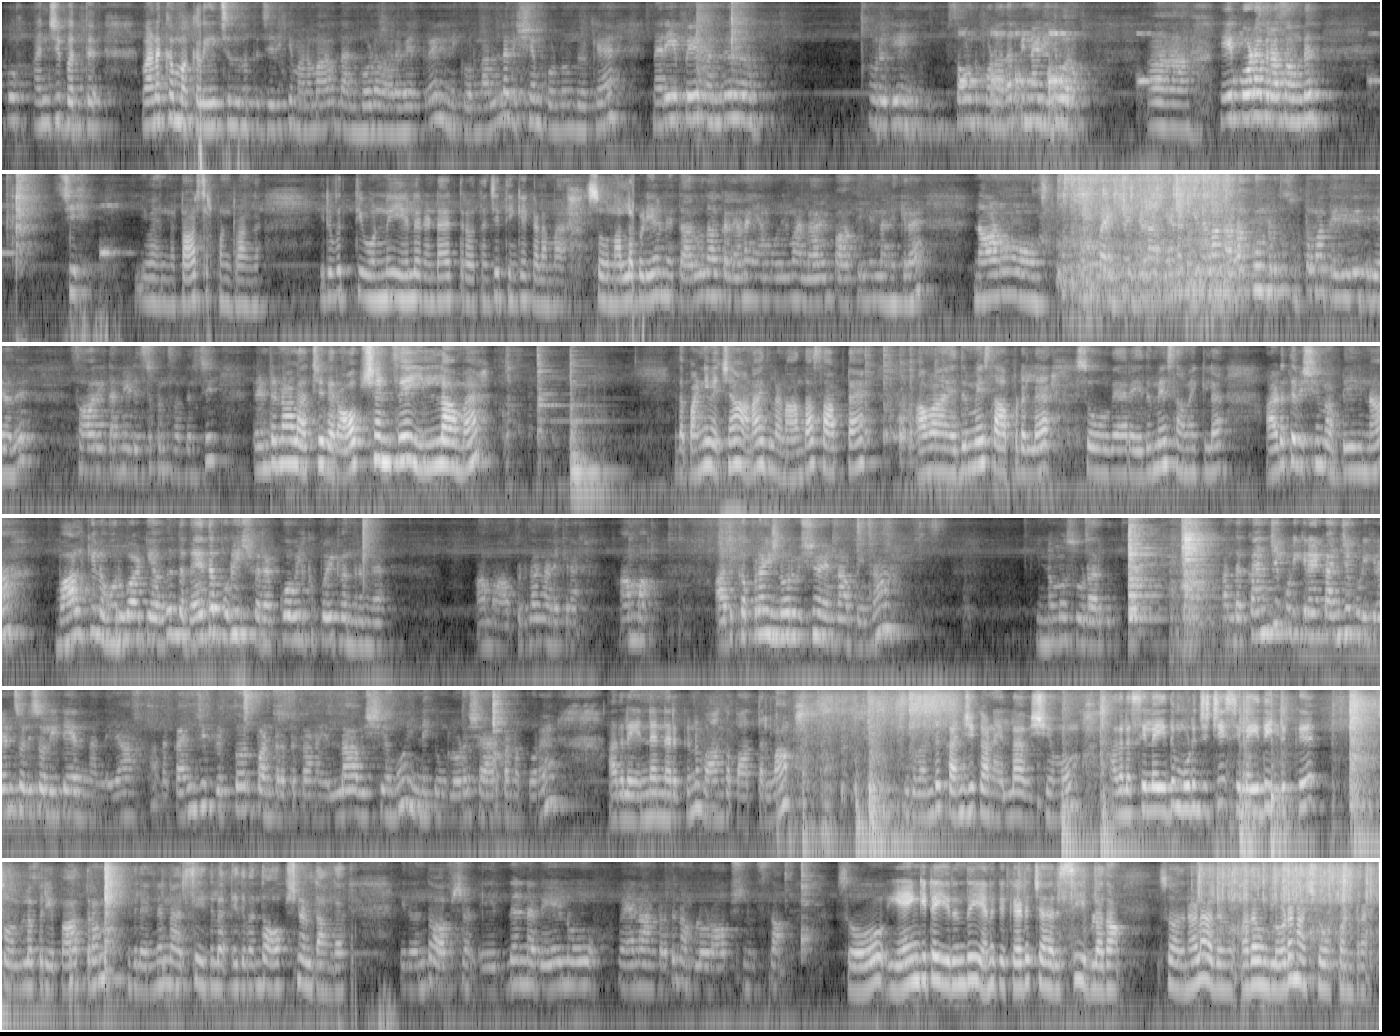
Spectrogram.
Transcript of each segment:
அப்போ அஞ்சு பத்து. வணக்கம் மக்களே செல்வத்து ஜெவிக்கு மனமார்ந்த அன்போடு வரவேற்கிறேன். இன்னைக்கு ஒரு நல்ல விஷயம் கொண்டு வந்திருக்கேன். நிறைய பேர் வந்து ஒரு ஏ சவுண்டு போடாதான் பின்னாடி இது வரும். ஏ போடாதரா சவுண்டு சி இவன் என்ன டார்ச்சர் பண்ணுறாங்க இருபத்தி ஒன்று ஏழு ரெண்டாயிரத்தி இருபத்தஞ்சி திங்கக்கிழமை. ஸோ நல்லபடியாக நேற்று அறுபதாம் கல்யாணம் என் மூலிமா எல்லாரையும் பார்த்தீங்கன்னு நினைக்கிறேன். நானும் ரொம்ப எக்ஸைட்டடாக எனக்கு இதெல்லாம் நடக்கும்ன்றது சுத்தமாக தெரியவே தெரியாது. சாரி தண்ணி டிஸ்டர்பன்ஸ் வந்துருச்சு. ரெண்டு நாள் ஆச்சு வேறு ஆப்ஷன்ஸே இல்லாமல் இதை பண்ணி வச்சேன். ஆனால் இதில் நான் தான் சாப்பிட்டேன். அவன் எதுவுமே சாப்பிடல. ஸோ வேறு எதுவுமே சமைக்கலை. அடுத்த விஷயம் அப்படின்னா வாழ்க்கையில் ஒரு வாட்டியாவது இந்த வேதபுரீஸ்வரர் கோவிலுக்கு போயிட்டு வந்துருங்க. ஆமாம் அப்படி தான் நினைக்கிறேன். ஆமாம் அதுக்கப்புறம் இன்னொரு விஷயம் என்ன அப்படின்னா இன்னமும் சூடாக இருக்குது. அந்த கஞ்சி குடிக்கிறேன் கஞ்சி குடிக்கிறேன்னு சொல்லி சொல்லிட்டே இருந்தேன் இல்லையா? அந்த கஞ்சி ப்ரிப்பேர் பண்ணுறதுக்கான எல்லா விஷயமும் இன்றைக்கி உங்களோட ஷேர் பண்ண போகிறேன் அதில் என்னென்ன இருக்குன்னு வாங்க பார்த்துடலாம் இது வந்து கஞ்சிக்கான எல்லா விஷயமும். அதில் சில இது முடிஞ்சிச்சு சில இது இருக்குது ஸோ இவ்வளோ பெரிய பாத்திரம். இதில் என்னென்ன அரிசி இதில் இது வந்து ஆப்ஷனல் தாங்க. இது வந்து ஆப்ஷனல் என்னென்ன வேணும் வேணான்றது நம்மளோட ஆப்ஷனல்ஸ் தான். ஸோ என்கிட்ட இருந்து எனக்கு கிடைச்ச அரிசி இவ்வளோ தான் ஸோ அதனால் அது அதை உங்களோட நான் ஷோ பண்ணுறேன்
